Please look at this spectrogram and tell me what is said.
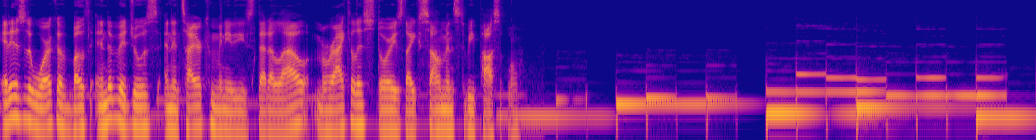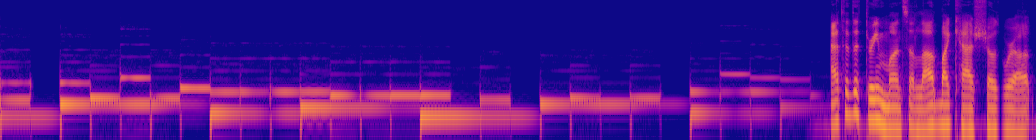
It is the work of both individuals and entire communities that allow miraculous stories like Solomon's to be possible. After the three months allowed by Castro's were up,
